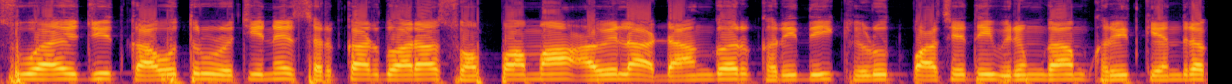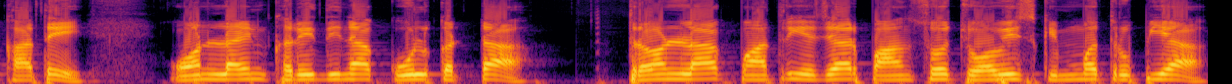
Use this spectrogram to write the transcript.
સુઆયોજિત કાવતરું રચીને સરકાર દ્વારા સોંપવામાં આવેલા ડાંગર ખરીદી ખેડૂત પાસેથી વિરમગામ ખરીદ કેન્દ્ર ખાતે ઓનલાઈન ખરીદીના કુલ કટ્ટા ત્રણ લાખ પાંત્રીસ હજાર પાંચસો ચોવીસ કિંમત રૂપિયા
